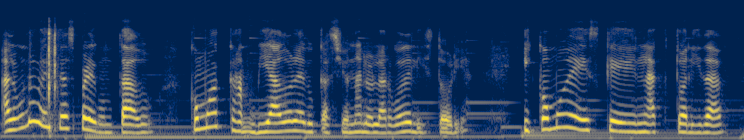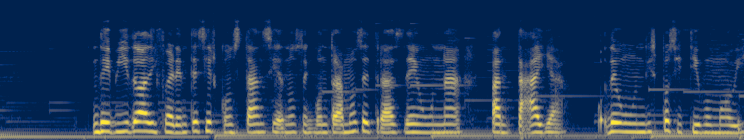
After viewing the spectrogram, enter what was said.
¿Alguna vez te has preguntado cómo ha cambiado la educación a lo largo de la historia? ¿Y cómo es que en la actualidad, debido a diferentes circunstancias, nos encontramos detrás de una pantalla o de un dispositivo móvil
